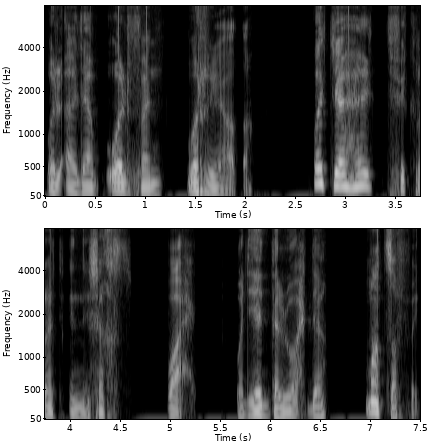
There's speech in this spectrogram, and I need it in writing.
والأدب والفن والرياضة. وتجاهلت فكرة إني شخص واحد واليد الوحدة ما تصفق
